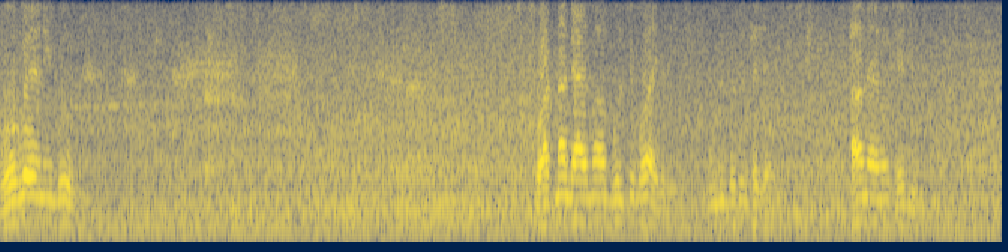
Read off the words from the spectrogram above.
ભોગવે એની ભૂલ. કોર્ટના ન્યાયમાં ભૂલચૂક હોય બધી. ઊંધું બધું થઈ જાય. આ ન્યાયમાં છે જ નહીં હવે રાત કાપી દેવાની સો વાગે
